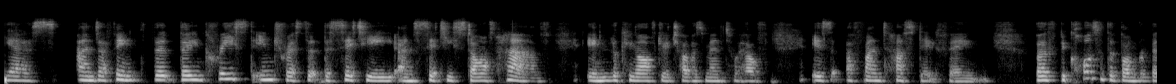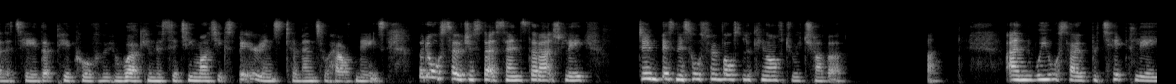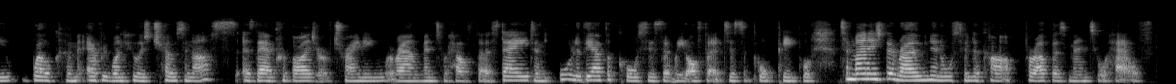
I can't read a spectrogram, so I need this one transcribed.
Yes, and I think that the increased interest that the city and city staff have in looking after each other's mental health is a fantastic thing, both because of the vulnerability that people who work in the city might experience to mental health needs, but also just that sense that actually doing business also involves looking after each other and we also particularly welcome everyone who has chosen us as their provider of training around mental health first aid and all of the other courses that we offer to support people to manage their own and also look out for others' mental health.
